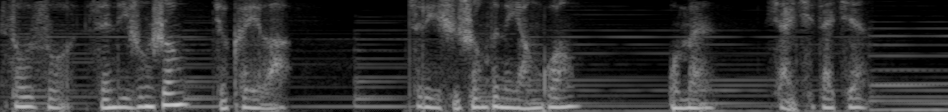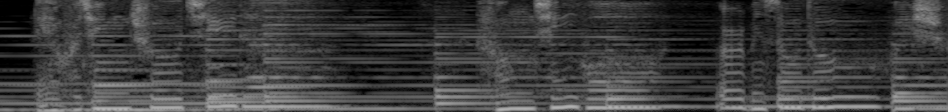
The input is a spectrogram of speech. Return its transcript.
搜索三 D 双双就可以了。这里是双份的阳光，我们下一期再见。风经过耳边，速度回声，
